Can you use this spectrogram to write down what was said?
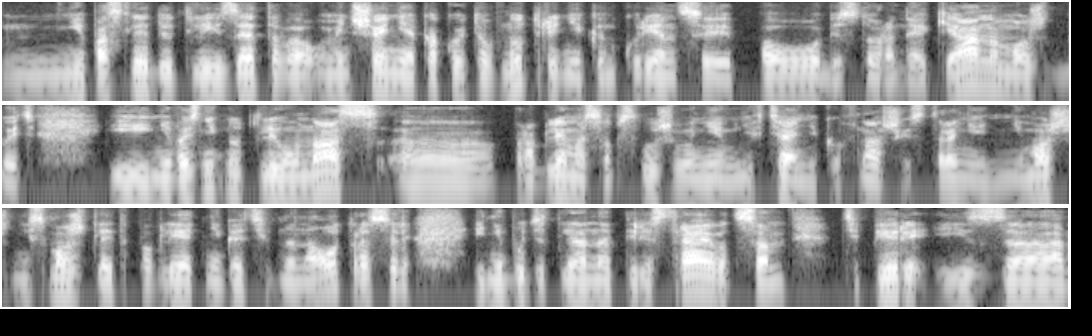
не последует ли из этого уменьшение какой-то внутренней конкуренции по обе стороны океана, может быть, и не возникнут ли у нас э, проблемы с обслуживанием нефтяников в нашей стране? Не, может, не сможет ли это повлиять негативно на отрасль, и не будет ли она перестраиваться теперь из-за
